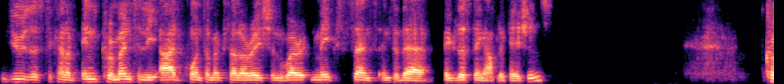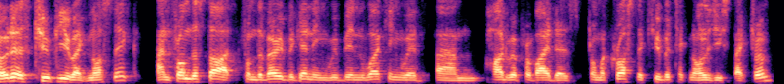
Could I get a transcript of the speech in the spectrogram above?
users to kind of incrementally add quantum acceleration where it makes sense into their existing applications. QODA is QPU agnostic. And from the start, from the very beginning, we've been working with um, hardware providers from across the qubit technology spectrum,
